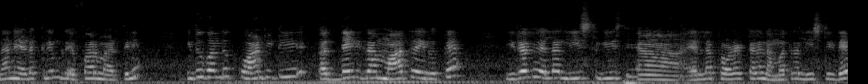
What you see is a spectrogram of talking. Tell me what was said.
ನಾನು ಎರಡು ಕ್ರೀಮ್ ರೆಫರ್ ಮಾಡ್ತೀನಿ. ಇದು ಬಂದು ಕ್ವಾಂಟಿಟಿ ಹದಿನೈದು ಗ್ರಾಮ್ ಮಾತ್ರ ಇರುತ್ತೆ. ಇದರಲ್ಲೂ ಎಲ್ಲ ಲೀಸ್ಟ್ ಗೀಸ್ಟ್ ಎಲ್ಲ ಪ್ರಾಡಕ್ಟ್ ಎಲ್ಲ ನಮ್ಮ ಹತ್ರ ಲೀಸ್ಟ್ ಇದೆ.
